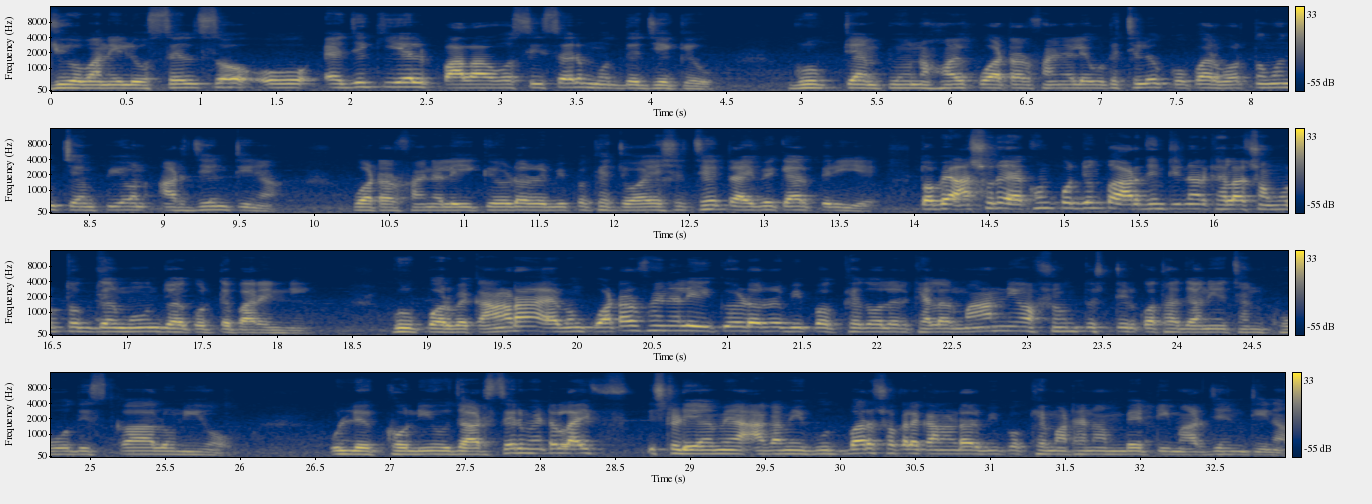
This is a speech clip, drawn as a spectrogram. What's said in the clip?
Giovani Lo Celso ও এজেকিয়েল পালাওসিসের মধ্যে যে কেউ। গ্রুপ চ্যাম্পিয়ন হয় কোয়ার্টার ফাইনালে উঠেছিল কোপার বর্তমান চ্যাম্পিয়ন আর্জেন্টিনা। কোয়ার্টার ফাইনালে ইকুয়েডরের বিপক্ষে জয় এসেছে টাইব্রেকার পেরিয়ে। তবে আসলে এখন পর্যন্ত আর্জেন্টিনার খেলা সমর্থকদের মন জয় করতে পারেননি। গ্রুপ পর্বে কানাডা এবং কোয়ার্টার ফাইনালে ইকুয়েডরের বিপক্ষে দলের খেলার মান নিয়ে অসন্তুষ্টির কথা জানিয়েছেন খোদ স্কালোনিও উল্লেখ্য, নিউ জার্সির মেটালাইফ স্টেডিয়ামে আগামী বুধবার সকালে কানাডার বিপক্ষে মাঠে নামবে টিম আর্জেন্টিনা।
